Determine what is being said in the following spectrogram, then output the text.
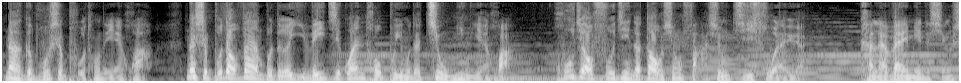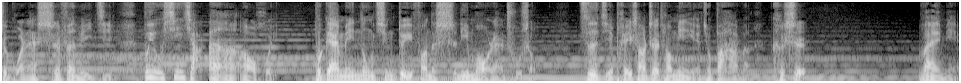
那个不是普通的烟花，那是不到万不得已、危机关头不用的救命烟花，呼叫附近的道兄法兄急速来援。看来外面的形势果然十分危急，不由心下暗暗懊悔，不该没弄清对方的实力，贸然出手，自己赔上这条命也就罢了。可是，外面……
